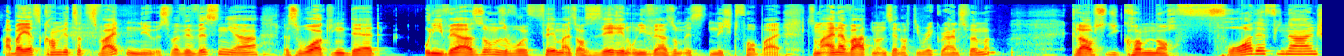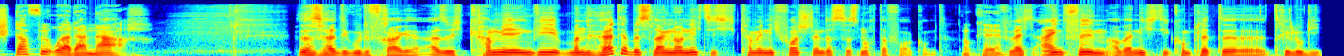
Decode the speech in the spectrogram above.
Aber jetzt kommen wir zur zweiten News, weil wir wissen ja, das Walking Dead Universum, sowohl Film als auch Serienuniversum, ist nicht vorbei. Zum einen erwarten uns ja noch die Rick Grimes Filme. Glaubst du, die kommen noch vor der finalen Staffel oder danach? Das ist halt die gute Frage. Also ich kann mir irgendwie, man hört ja bislang noch nichts, ich kann mir nicht vorstellen, dass das noch davor kommt. Okay. Vielleicht ein Film, aber nicht die komplette äh, Trilogie.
